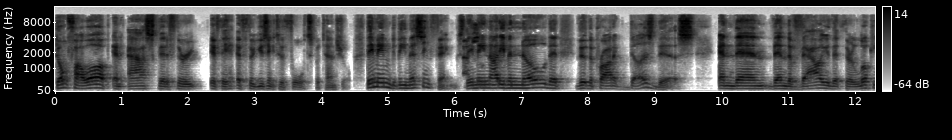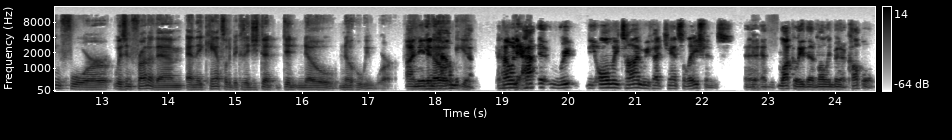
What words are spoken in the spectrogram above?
don't follow up and ask that if they're if they if they're using it to the full its potential. They may be missing things. Absolutely. they may not even know that the, the product does this. And then then the value that they're looking for was in front of them and they canceled it because they just didn't didn't know know who we were. I mean you know how, yeah, how many how, re, the only time we've had cancellations and, yeah. and luckily there've only been a couple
